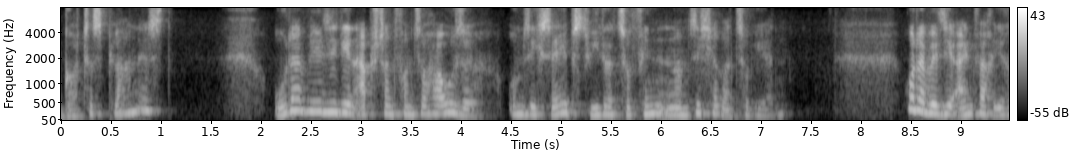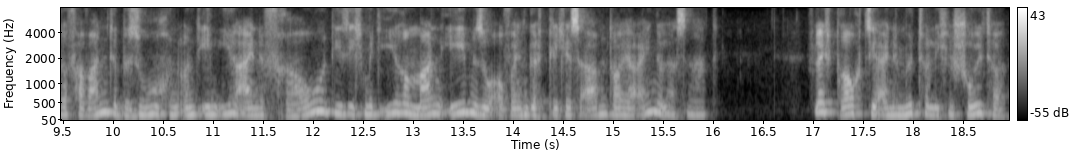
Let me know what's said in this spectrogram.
Gottes Plan ist? Oder will sie den Abstand von zu Hause, um sich selbst wiederzufinden und sicherer zu werden? Oder will sie einfach ihre Verwandte besuchen und in ihr eine Frau, die sich mit ihrem Mann ebenso auf ein göttliches Abenteuer eingelassen hat? Vielleicht braucht sie eine mütterliche Schulter,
